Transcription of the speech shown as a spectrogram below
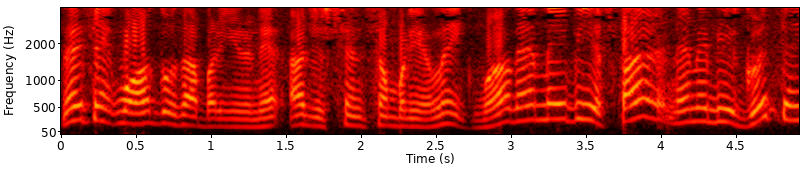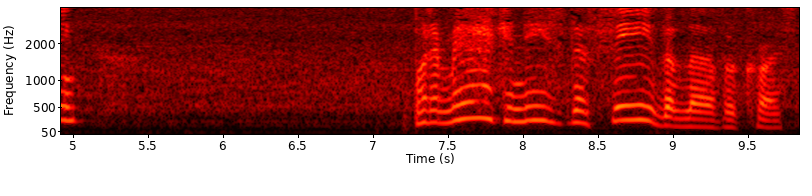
They think, well, it goes out by the internet. I'll just send somebody a link. Well, that may be a start, and that may be a good thing. But America needs to see the love of Christ.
